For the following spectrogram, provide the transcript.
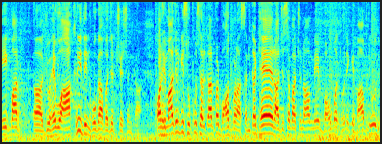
एक बार जो है वो आखिरी दिन होगा बजट सेशन का। और हिमाचल की सुक्खू सरकार पर बहुत बड़ा संकट है। राज्यसभा चुनाव में बहुमत होने के बावजूद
